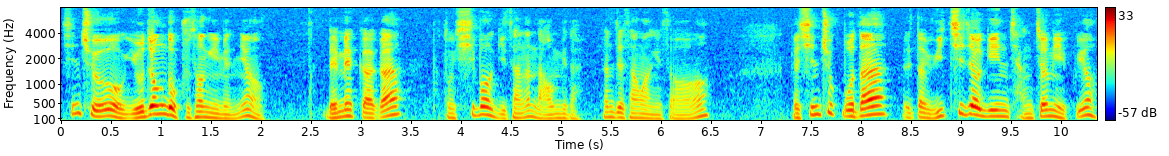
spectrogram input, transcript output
신축 요 정도 구성이면요. 매매가가 보통 10억 이상은 나옵니다. 현재 상황에서. 그러니까 신축보다 일단 위치적인 장점이 있고요.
